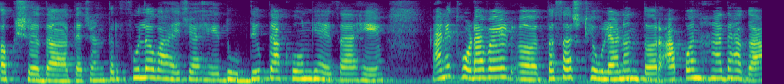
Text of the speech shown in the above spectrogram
अक्षदा त्याच्यानंतर फुलं व्हायची आहे धूपदीप दाखवून घ्यायचा आहे. आणि थोडा वेळ तसाच ठेवल्यानंतर आपण हा धागा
